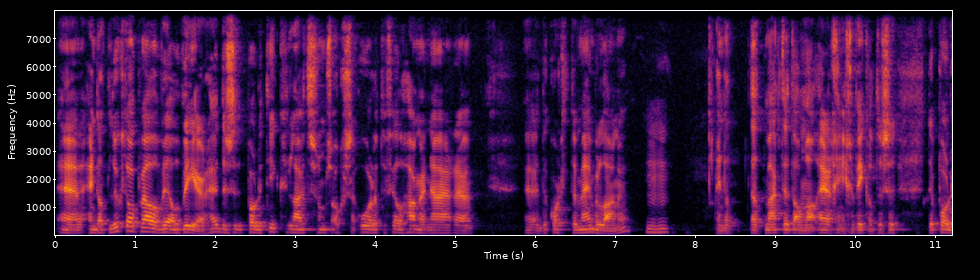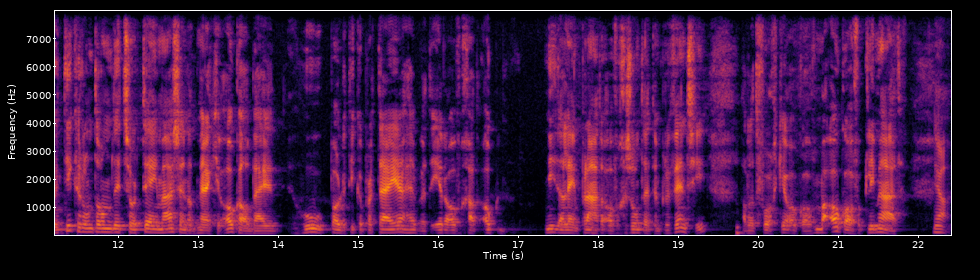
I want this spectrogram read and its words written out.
Uh, en dat lukt ook wel, wel weer. Hè? Dus de politiek laat soms ook zijn oren te veel hangen naar uh, de korte termijn belangen. Mm -hmm. En dat, dat maakt het allemaal erg ingewikkeld. Dus de, de politiek rondom dit soort thema's, en dat merk je ook al bij hoe politieke partijen, hebben we het eerder over gehad, ook niet alleen praten over gezondheid en preventie, hadden we het vorige keer ook over, maar ook over klimaat. Ja.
